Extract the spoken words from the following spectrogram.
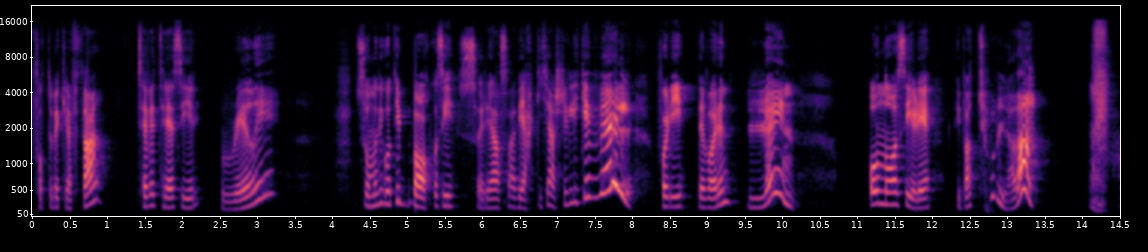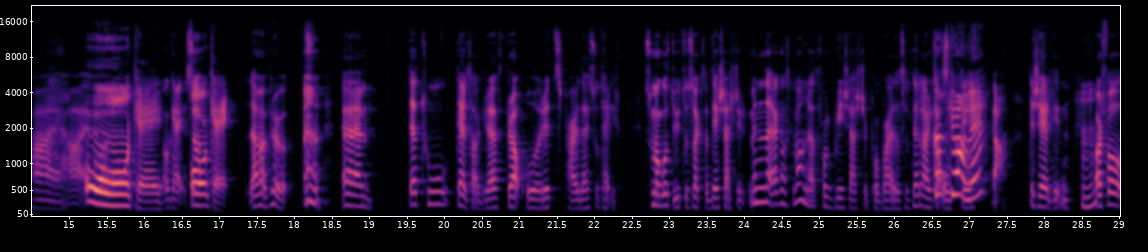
Fått det bekrefta. TV3 sier 'really'? Så må de gå tilbake og si 'sorry, altså, vi er ikke kjærester likevel'. Fordi det var en løgn. Og nå sier de 'vi bare tulla, da'. Hei, hei. OK. okay, så okay. la meg prøve. Em, det er to deltakere fra årets Paradise Hotel som har gått ut og sagt at de er kjærester. Men det er ganske vanlig at folk blir kjærester på Paradise Hotel. Det Ganske alltid? vanlig. Mhm. Ja, det skjer hele tiden. I hvert fall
